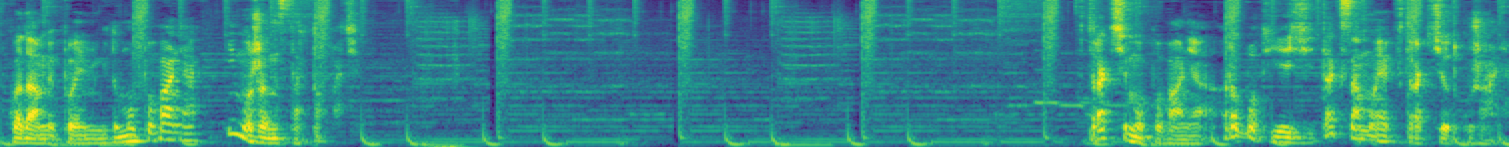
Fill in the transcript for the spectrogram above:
wkładamy pojemnik do mopowania i możemy startować. W trakcie mopowania robot jeździ tak samo jak w trakcie odkurzania.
